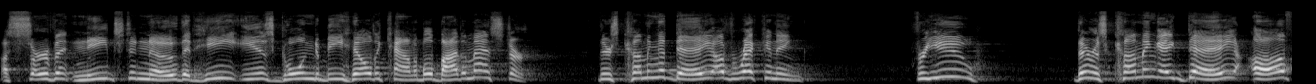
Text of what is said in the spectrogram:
a servant needs to know that he is going to be held accountable by the master. There's coming a day of reckoning for you. There is coming a day of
